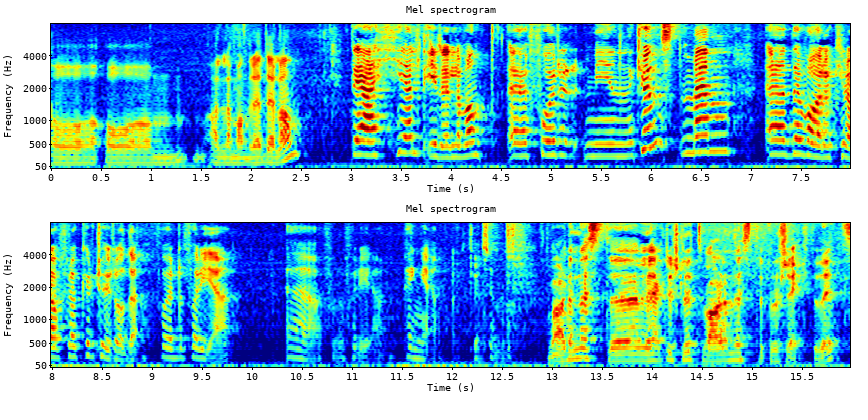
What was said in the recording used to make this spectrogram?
og, og mm, alle de andre delene. Det er helt irrelevant eh, for min kunst, men eh, det var et krav fra Kulturrådet for det forrige, eh, for det forrige pengesummen. Hva er det neste helt til slutt, hva er det neste prosjektet ditt?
